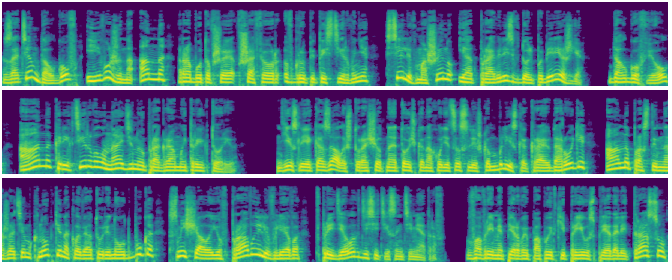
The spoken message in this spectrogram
Затем Долгов и его жена Анна, работавшая в шофер в группе тестирования, сели в машину и отправились вдоль побережья. Долгов вел, а Анна корректировала найденную программой траекторию. Если ей казалось, что расчетная точка находится слишком близко к краю дороги, Анна простым нажатием кнопки на клавиатуре ноутбука смещала ее вправо или влево в пределах 10 сантиметров. Во время первой попытки Приус преодолеть трассу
